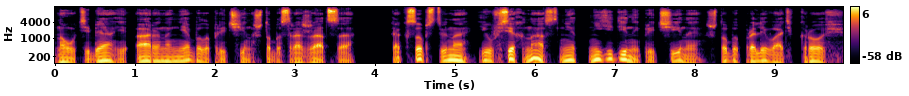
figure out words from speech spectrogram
Но у тебя и Аарона не было причин, чтобы сражаться. Как, собственно, и у всех нас нет ни единой причины, чтобы проливать кровь.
